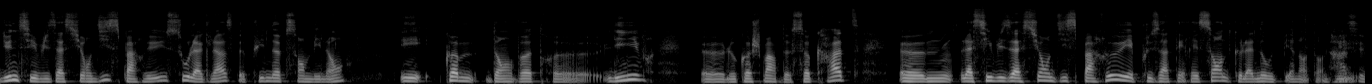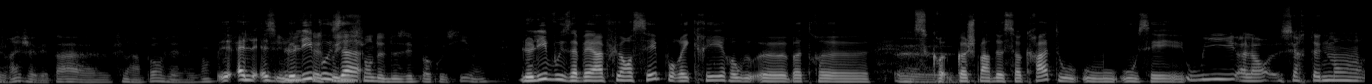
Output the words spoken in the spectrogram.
d'une civilisation disparue sous la glace depuis 900 000 ans. Et comme dans votre livre, euh, le cauchemar de Socrate, euh, la civilisation disparue est plus intéressante que la nôtre, bien entendu. Ah, c'est vrai, j'avais pas euh, fait le rapport, vous avez raison. le livre vous a de deux époques aussi, oui. Le livre vous avait influencé pour écrire votre cauchemar de Socrate ou, ou, c'est Oui, alors certainement.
